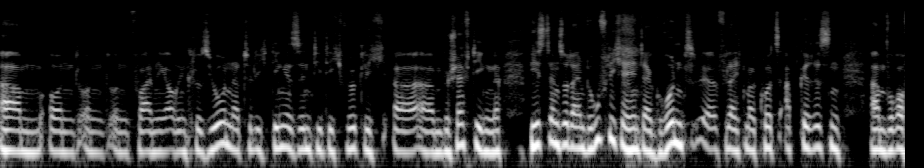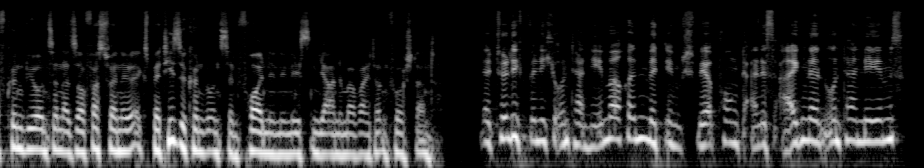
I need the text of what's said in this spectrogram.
ähm, und, und, und vor allen Dingen auch Inklusion natürlich Dinge sind, die dich wirklich äh, ähm, beschäftigen. Ne? Wie ist denn so dein beruflicher Hintergrund? Äh, vielleicht mal kurz abgerissen. Ähm, worauf können wir uns denn, also auf was für eine Expertise können wir uns denn freuen in den nächsten Jahren im erweiterten Vorstand? Natürlich bin ich Unternehmerin mit dem Schwerpunkt eines eigenen Unternehmens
